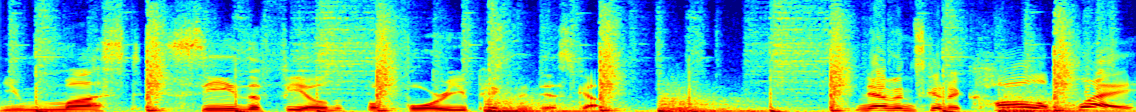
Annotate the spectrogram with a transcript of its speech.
You must see the field before you pick the disc up. Nevin's gonna call a play,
